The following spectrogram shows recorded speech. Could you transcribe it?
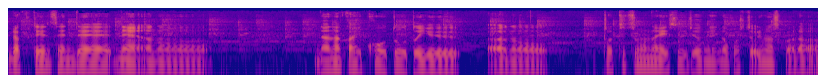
楽天戦でね、あの7回高騰という、あのとてつもない数字を、ね、残しておりますから、うん、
